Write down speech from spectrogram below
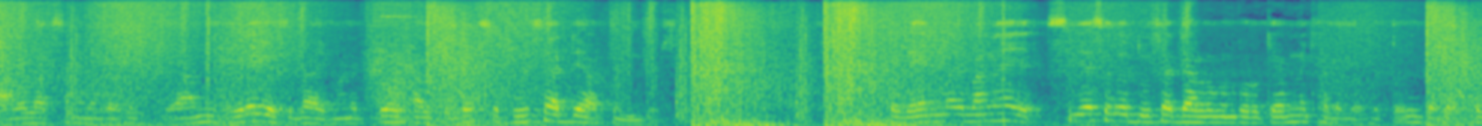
ভালো লাগছে আমার কাছে। আমি হেরে গেছি ভাই মানে পুরো ফালতু। দেখছ দুই সাইড দিয়ে আক্রমণ করছে। তো র্যাঙ্ক মানে সিএসএ তো দুই সাইড আক্রমণ করো, কেমনে খেলা যাবে? তো এই দেখো একটা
